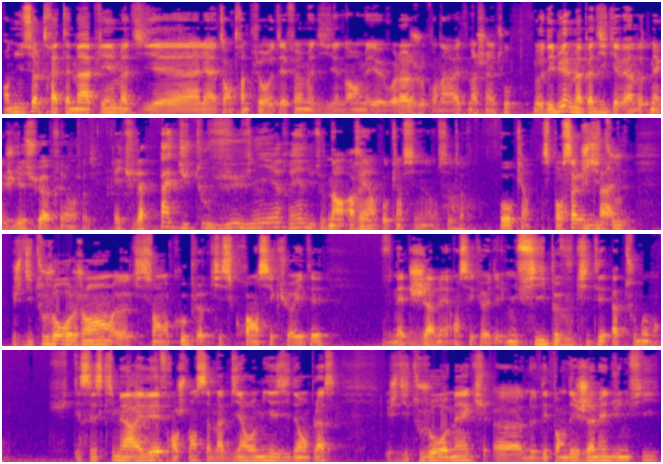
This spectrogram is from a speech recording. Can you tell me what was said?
En une seule traite, elle m'a appelé, elle m'a dit, euh, elle était en train de pleurer au téléphone, elle m'a dit, non, mais voilà, je veux qu'on arrête, machin et tout. Mais au début, elle m'a pas dit qu'il y avait un autre mec, je l'ai su après, en fait. Et tu l'as pas du tout vu venir, rien du tout? Non, rien, aucun signe dans cette heure. Aucun. C'est pour ça que je dis, Ah. tou- je dis toujours aux gens euh, qui sont en couple, qui se croient en sécurité, vous n'êtes jamais en sécurité. Une fille peut vous quitter à tout moment. Et c'est ce qui m'est arrivé, franchement, ça m'a bien remis les idées en place. Je dis toujours aux mecs, euh, ne dépendez jamais d'une fille,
